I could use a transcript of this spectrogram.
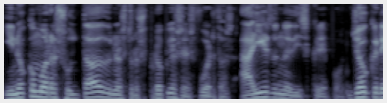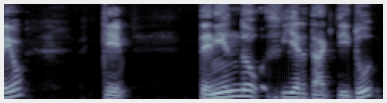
Y no como resultado de nuestros propios esfuerzos. Ahí es donde discrepo. Yo creo que teniendo cierta actitud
